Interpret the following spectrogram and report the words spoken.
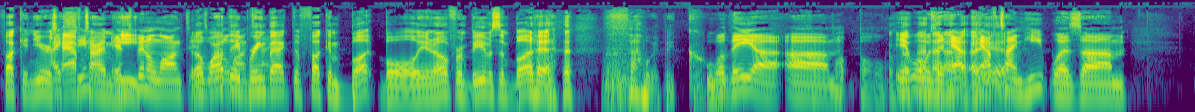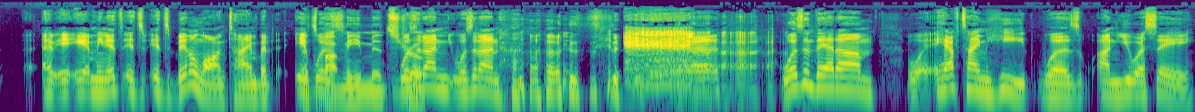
fucking years. I've seen it. halftime It's heat. been a long time. Uh, Why don't they bring time. back the fucking butt bowl? You know, from Beavis and Butthead. that would be cool. Well, they uh um Butt bowl. it what was it half, Yeah. halftime heat was um I, mean it's it's it's been a long time but it That's was about me mid stroke. was it on was it on wasn't that um halftime heat was on USA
